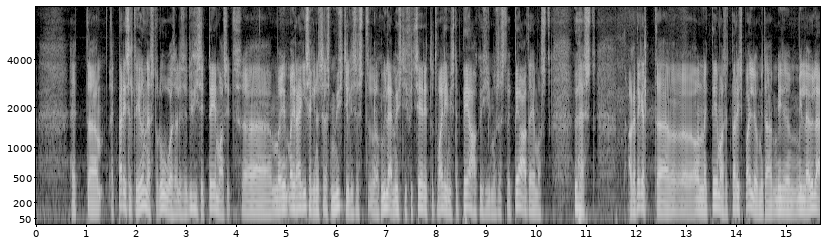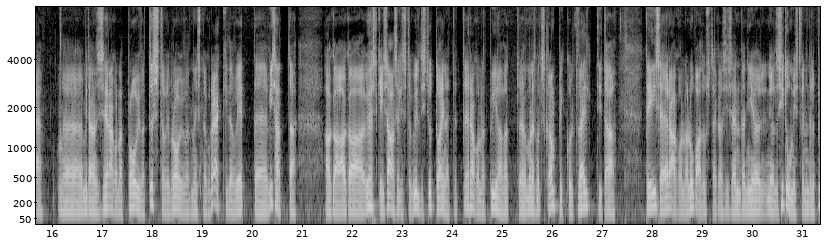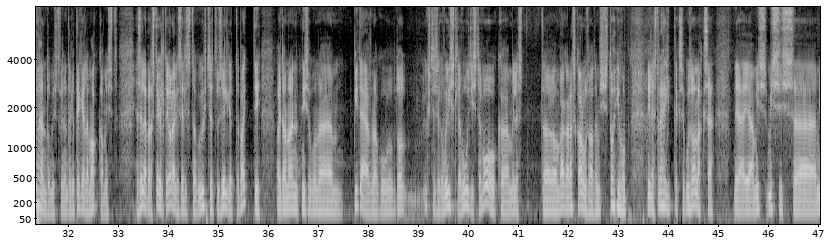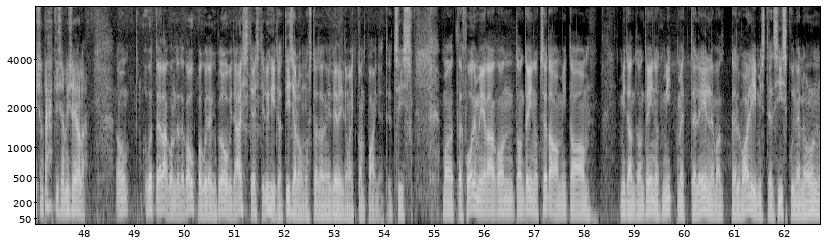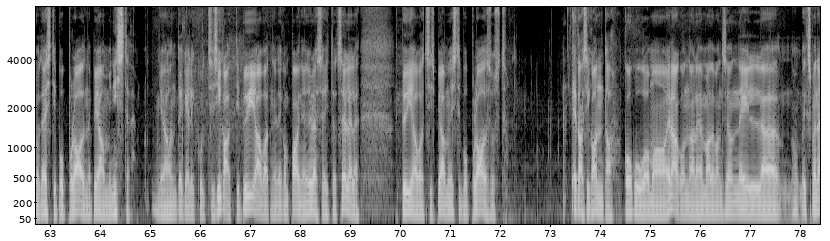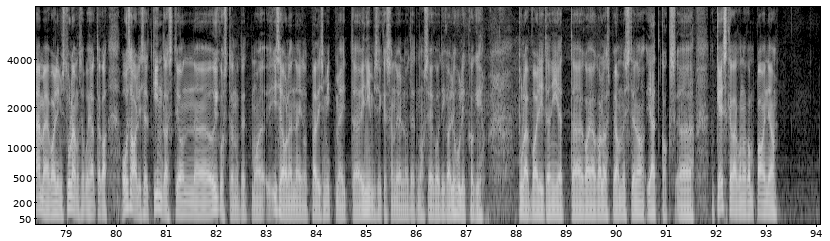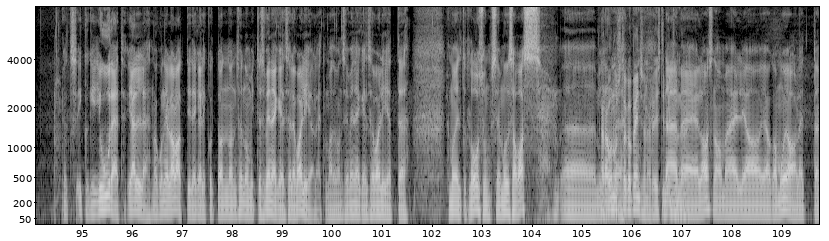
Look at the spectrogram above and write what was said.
et, äh, et päriselt ei õnnestu luua selliseid ühiseid teemasid. Ma ei, ma ei räägi isegi nüüd sellest müstilisest nagu üle müstifitseeritud valimiste peaküsimusest või peateemast ühest, aga tegelikult on neid teemasid päris palju, mida, mille üle mida siis erakonnad proovivad tõsta või proovivad neist nagu rääkida või ette visata, aga, aga ühestki ei saa sellist nagu üldist jutuainet, et erakonnad püüavad mõnes mõttes kramplikult vältida äh, teise erakonna lubadustega siis enda nii-öelda nii sidumist või nendele pühendumist või nendega tegelema hakkamist. ja sellepärast tegelikult ei olegi sellist nagu ühtset või selget debatti, vaid on ainult niisugune pidev nagu üksteisega võistlev uudistevoog, millest on väga raske aru saada, mis siis toimub, millest räägitakse, kus ollakse ja, ja mis, mis siis, mis on tähtis ja mis ei ole. No kui võtta erakondade kaupa kuidagi proovida hästi-hästi lühidalt iseloomustada neid erinevaid kampaaniaid, et siis ma arvan, et Reformierakond on teinud seda, mida mida nad on teinud mitmetel eelnevatel valimistel siis, kui neil on olnud hästi populaarne peaminister. Ja on tegelikult siis igati püüavad, nende kampaania on üles ehitatud sellele, püüavad siis peaministri populaarsust edasi kanda kogu oma erakonnale, ma arvan, see on neil, no eks me näeme valimistulemuse põhjalt, aga osaliselt kindlasti on äh, õigustanud, et ma ise olen näinud päris mitmeid äh, inimesi, kes on öelnud, et noh, seekord igal juhul ikkagi tuleb valida nii, et äh, Kaja Kallas peaministrina jätkaks. Keskerakonna kampaania et ikkagi juured jälle, nagu neil alati tegelikult on, on sõnumites venekeelsele valijale, et ma arvan, see venekeelse valijate äh, mõeldud loosung, see mõõsavass äh,. ära unusta ka pensionäre, Eesti näeme pensionäre. Lasnamäel ja, ja ka mujal, et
